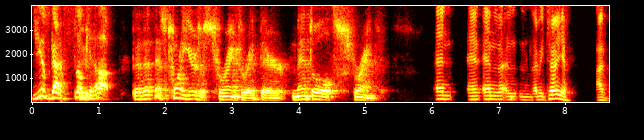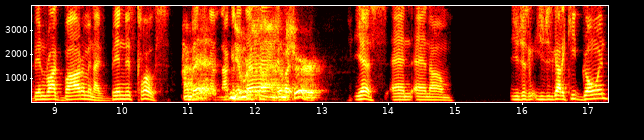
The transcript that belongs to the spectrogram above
You just gotta suck it up. That, that, that's 20 years of strength right there. Mental strength. And, and and and let me tell you, I've been rock bottom and I've been this close. I bet I'm not gonna numerous deny, times, I'm but- sure. Yes, and and um, you just you just got to keep going.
